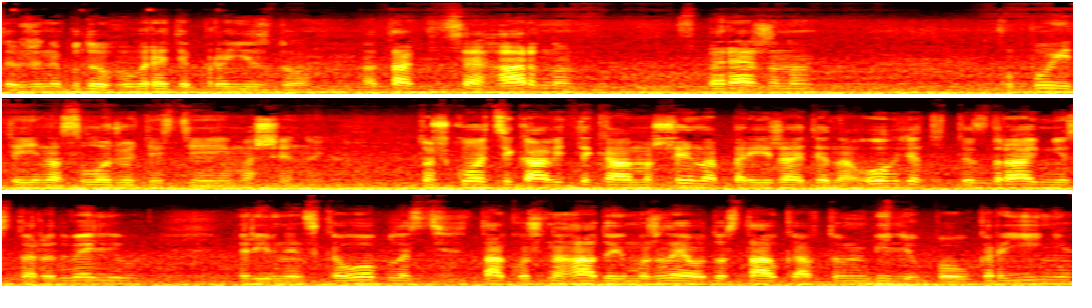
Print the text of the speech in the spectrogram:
Це вже не буду говорити про їзду. А так все гарно, збережено. Купуєте і насолоджуєтесь цією машиною. Тож, кого цікавить така машина, переїжджайте на огляд, тест-драйв, місто Радвилів, Рівненська область. Також нагадую, можлива доставка автомобілів по Україні.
